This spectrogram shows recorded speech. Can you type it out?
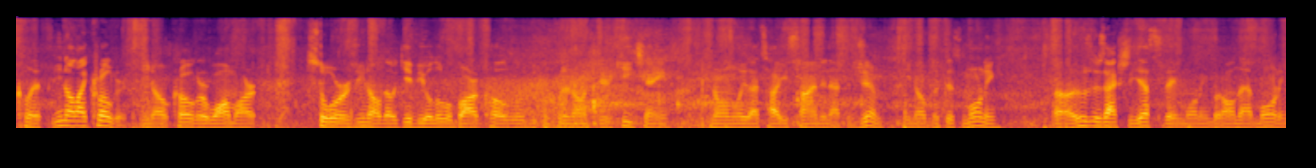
clip, you know, like Kroger, you know, Kroger, Walmart stores, you know, they'll give you a little barcode. You can put it onto your keychain. Normally, that's how you sign in at the gym, you know. But this morning, uh, it, was, it was actually yesterday morning, but on that morning,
